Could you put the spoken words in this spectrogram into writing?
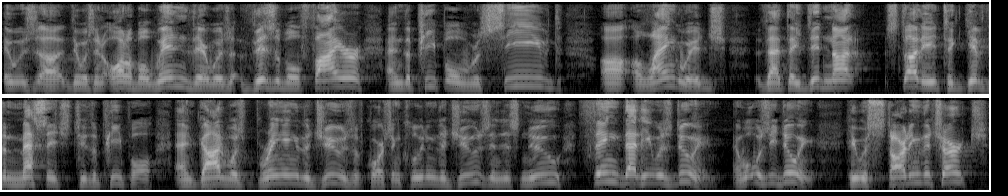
It was, uh, there was an audible wind, there was visible fire, and the people received uh, a language that they did not study to give the message to the people. And God was bringing the Jews, of course, including the Jews, in this new thing that He was doing. And what was He doing? He was starting the church.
